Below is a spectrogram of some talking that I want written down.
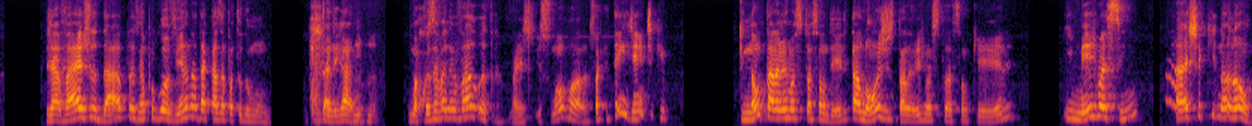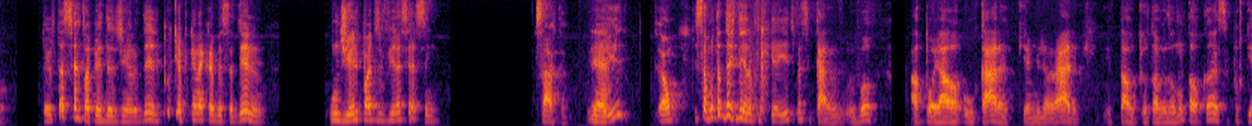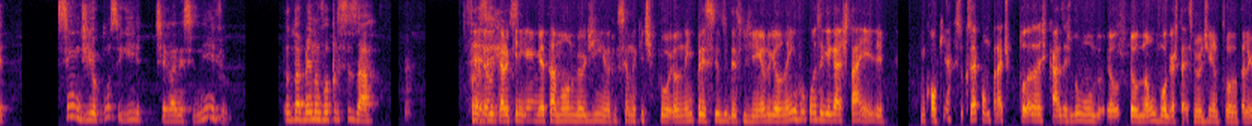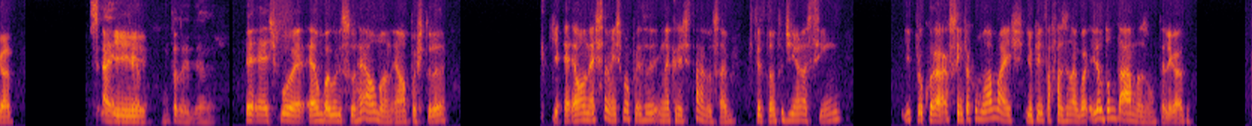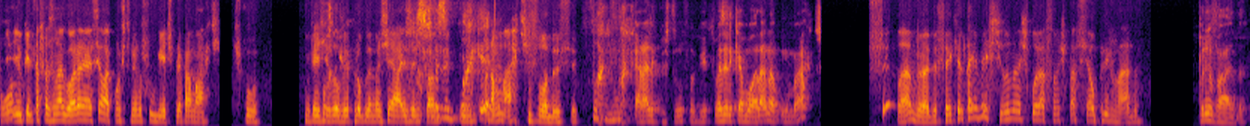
já vai ajudar, por exemplo, o governo a dar casa para todo mundo. Tá ligado? Uhum. Uma coisa vai levar a outra, mas isso não rola. Só que tem gente que, que não tá na mesma situação dele, tá longe de estar tá na mesma situação que ele, e mesmo assim acha que não, não. Ele tá certo, vai perder o dinheiro dele. Por quê? Porque na cabeça dele, um dia ele pode vir a ser assim. Saca? É. E aí, é um... isso é muita doideira, porque aí, tipo assim, cara, eu vou apoiar o cara que é milionário e tal, que eu talvez eu nunca alcance, porque se um dia eu conseguir chegar nesse nível, eu também não vou precisar. É, eu não quero que ninguém meta a mão no meu dinheiro, sendo que, tipo, eu nem preciso desse dinheiro e eu nem vou conseguir gastar ele em qualquer. Se eu quiser comprar, tipo, todas as casas do mundo, eu, eu não vou gastar esse meu dinheiro todo, tá ligado? Aí, E- é muita doideira. É, é, tipo, é, é um bagulho surreal, mano. É uma postura que é, é honestamente uma coisa inacreditável, sabe? Ter tanto dinheiro assim e procurar sempre acumular mais. E o que ele tá fazendo agora, ele é o dono da Amazon, tá ligado? Porra, E o que ele tá fazendo agora é, sei lá, construindo foguete pra ir pra Marte. Tipo, em vez de resolver problemas reais, ele tá assim, por indo quê? pra Marte, foda-se. caralho, costuma foguete. Mas ele quer morar na, em Marte? Sei lá, brother. Eu sei que ele tá investindo na exploração espacial privada. Privada.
